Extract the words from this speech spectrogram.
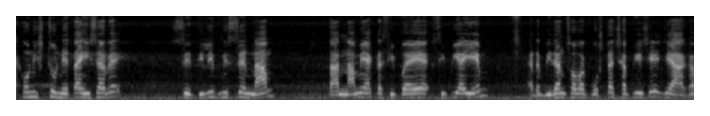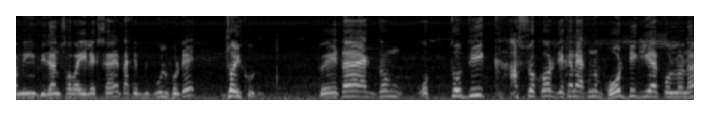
একনিষ্ঠ নেতা হিসাবে শ্রী দিলীপ মিশ্রের নাম তার নামে একটা সিপিআই, সিপিআইএম, একটা বিধানসভার পোস্টার ছাপিয়েছে যে আগামী বিধানসভা ইলেকশনে তাকে বিপুল ভোটে জয় করুন তো এটা একদম অত্যধিক হাস্যকর, যেখানে এখনও ভোট ডিক্লিয়ার করল না,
